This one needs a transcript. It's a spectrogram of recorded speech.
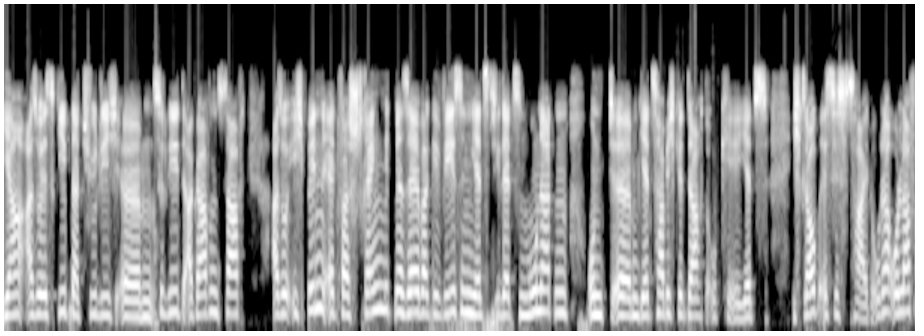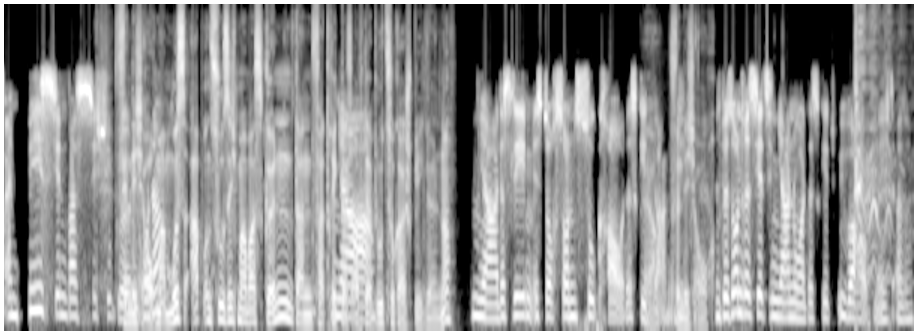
Ja, also es gibt natürlich ähm, Solid, Agavensaft. Also ich bin etwas streng mit mir selber gewesen jetzt die letzten Monaten und ähm, jetzt habe ich gedacht, okay, jetzt, ich glaube, es ist Zeit, oder Olaf, ein bisschen was sich zu gönnen. Finde ich auch. Oder? Man muss ab und zu sich mal was gönnen, dann verträgt ja. das auch der Blutzuckerspiegel, ne? Ja, das Leben ist doch sonst so grau, das geht ja, gar nicht. Finde ich auch. Insbesondere jetzt im Januar, das geht überhaupt nicht. Also.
